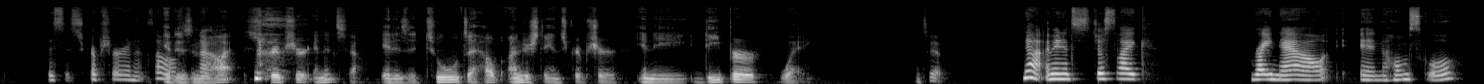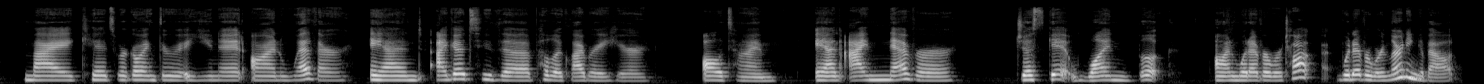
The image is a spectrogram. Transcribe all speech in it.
this is scripture in itself. It is no. not scripture in itself. It is a tool to help understand scripture in a deeper way. That's it. Yeah, I mean it's just like right now in homeschool, my kids were going through a unit on weather, and I go to the public library here all the time, and I never just get one book on whatever we're talk whatever we're learning about.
